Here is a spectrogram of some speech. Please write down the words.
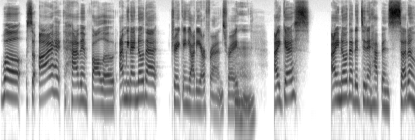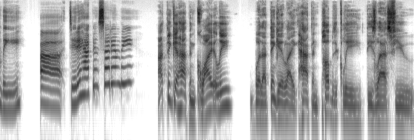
Well, so I haven't followed. I mean, I know that Drake and Yachty are friends, right? Mhm. I guess I know that it didn't happen suddenly. Uh, did it happen suddenly? I think it happened quietly, but I think it like happened publicly these last few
